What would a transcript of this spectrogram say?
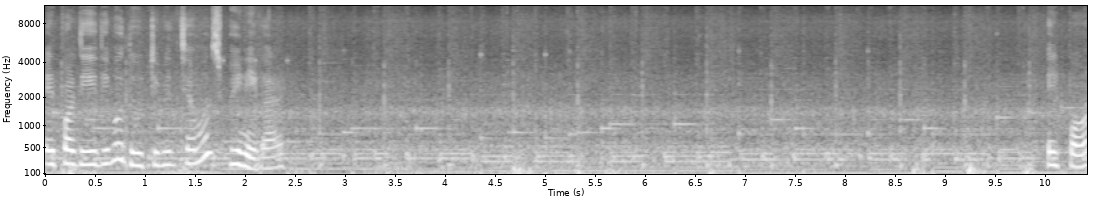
এরপর দিয়ে দিব দুই টেবিল চামচ ভিনেগার। এরপর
